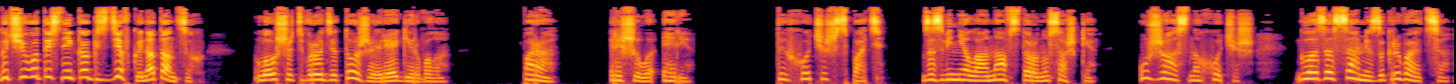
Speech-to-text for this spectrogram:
«Да чего ты с ней как с девкой на танцах?» Лошадь вроде тоже реагировала. «Пора», — решила Эри. «Ты хочешь спать?» — зазвенела она в сторону Сашки. «Ужасно хочешь. Глаза сами закрываются».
